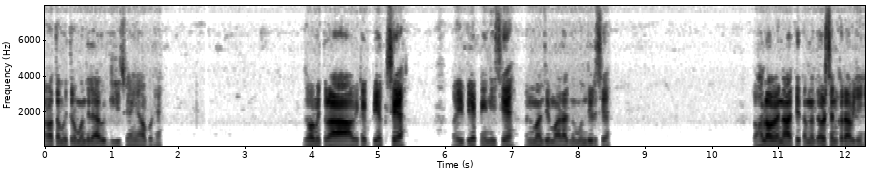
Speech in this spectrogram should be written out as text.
હવે તો મિત્રો, મંદિર આવી ગયું છે, અહીંયા આપણે. જો મિત્રો, આ આવી કંઈક ભેગ છે. એ ભેગની નીચે હનુમાનજી મહારાજનું મંદિર છે. તો હાલો હવે નાથી તમને દર્શન કરાવીએ.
